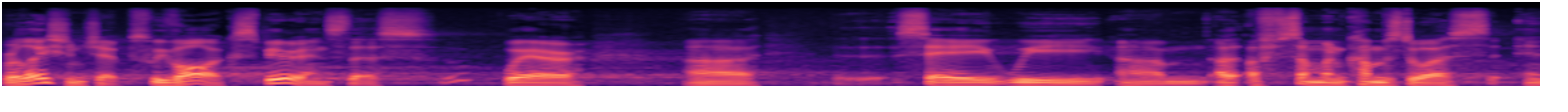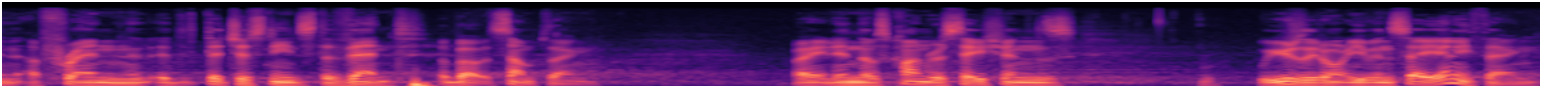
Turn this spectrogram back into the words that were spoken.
relationships. We've all experienced this, where, uh, say, we, um, a, someone comes to us, and a friend that just needs to vent about something, right? And in those conversations, we usually don't even say anything.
